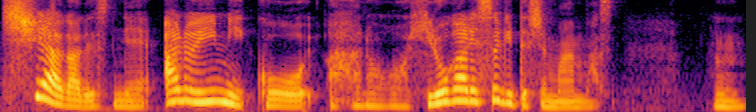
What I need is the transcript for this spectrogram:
視野がですねある意味こうあの広がりすぎてしまいます。うん、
